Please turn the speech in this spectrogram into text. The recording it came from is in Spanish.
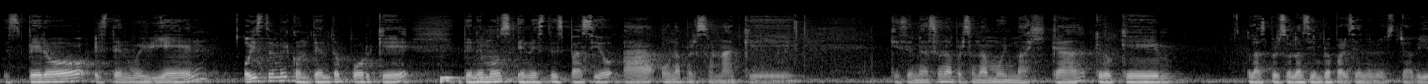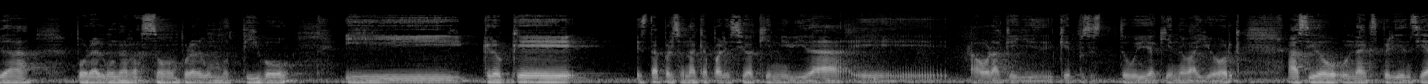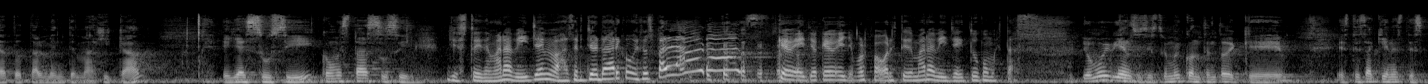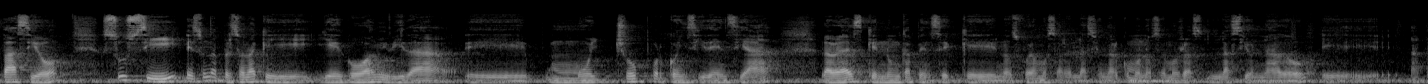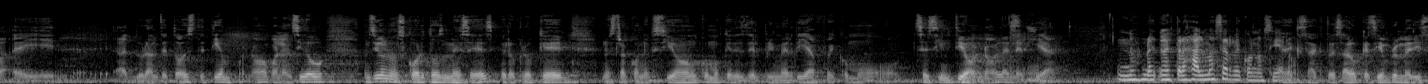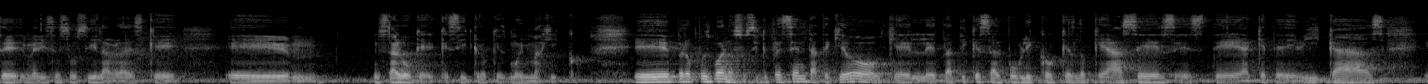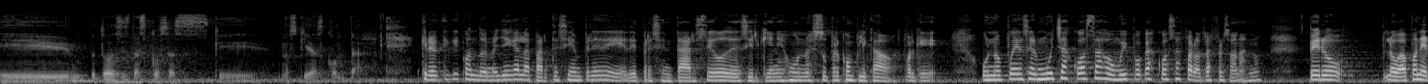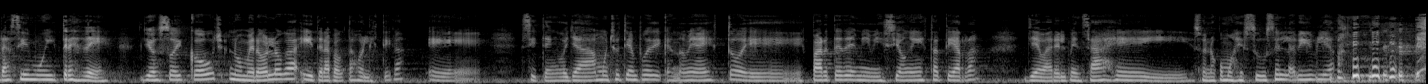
Espero estén muy bien. Hoy estoy muy contento porque tenemos en este espacio a una persona que, que se me hace una persona muy mágica. Creo que las personas siempre aparecen en nuestra vida por alguna razón, por algún motivo. Y creo que esta persona que apareció aquí en mi vida, eh, ahora que, que pues estoy aquí en Nueva York, ha sido una experiencia totalmente mágica. Ella es Susi. ¿Cómo estás, Susi? Yo estoy de maravilla y me vas a hacer llorar con esas palabras. qué bello, qué bello, por favor, estoy de maravilla. ¿Y tú cómo estás? Yo muy bien, Susi. Estoy muy contento de que estés aquí en este espacio. Susi es una persona que llegó a mi vida eh, mucho por coincidencia. La verdad es que nunca pensé que nos fuéramos a relacionar como nos hemos relacionado eh, eh, durante todo este tiempo, ¿no? Bueno, han sido, han sido unos cortos meses, pero creo que nuestra conexión como que desde el primer día fue como, se sintió, ¿no? La energía. Nos- nuestras almas se reconocieron. Exacto, es algo que siempre me dice, me dice Susi, la verdad es que eh, es algo que, que sí creo que es muy mágico. Eh, pero pues bueno, Susi, preséntate, quiero que le platiques al público qué es lo que haces, este, a qué te dedicas, eh, todas estas cosas que nos quieras contar. Creo que, que cuando uno llega a la parte siempre de, presentarse o de decir quién es uno es súper complicado, porque uno puede hacer muchas cosas o muy pocas cosas para otras personas, ¿no? Pero lo voy a poner así muy 3D. Yo soy coach, numeróloga y terapeuta holística. Eh, si tengo ya mucho tiempo dedicándome a esto, eh, es parte de mi misión en esta tierra, llevar el mensaje y sueno como Jesús en la Biblia.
